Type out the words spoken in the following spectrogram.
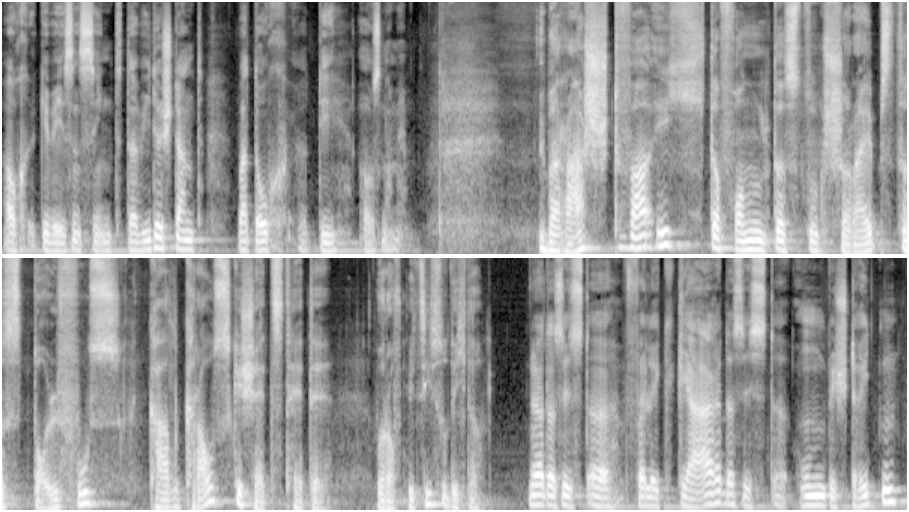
auch gewesen sind. Der Widerstand war doch äh, die Ausnahme. Überrascht war ich davon, dass du schreibst, dass Dollfuß Karl Kraus geschätzt hätte. Worauf beziehst du dich da? Ja, das ist äh, völlig klar, das ist äh, unbestritten.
